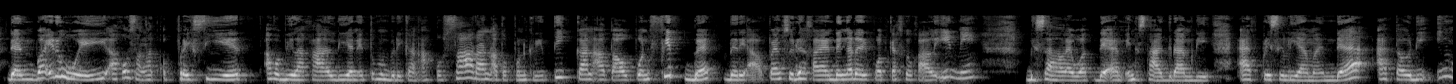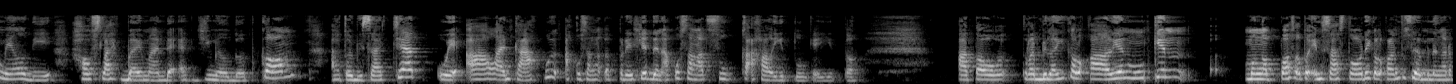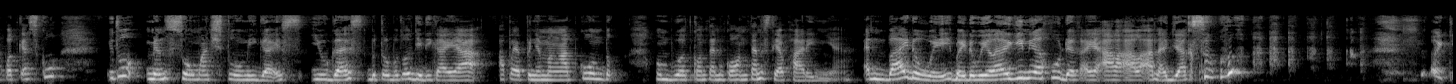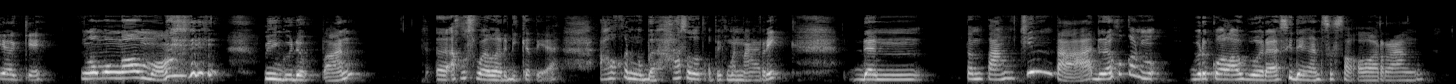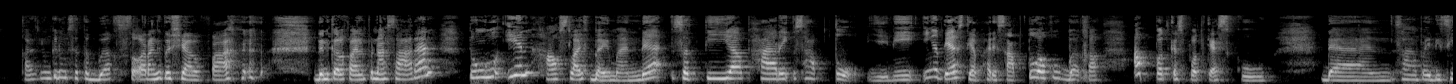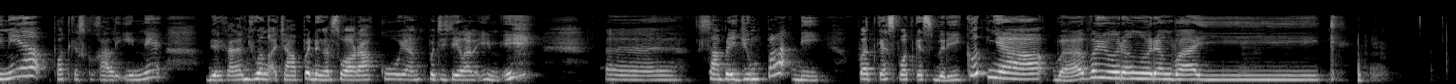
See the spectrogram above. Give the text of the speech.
Dan by the way, aku sangat appreciate apabila kalian itu memberikan aku saran ataupun kritikan ataupun feedback dari apa yang sudah kalian dengar dari podcastku kali ini. Bisa lewat DM Instagram di @prisciliamanda atau di email di houselifebymanda@gmail.com atau bisa chat WA lain ke aku. Aku sangat appreciate dan aku sangat suka hal itu kayak gitu. Atau terlebih lagi kalau kalian mungkin mengepost atau instastory kalau kalian tuh sudah mendengar podcastku itu means so much to me guys. You guys betul-betul jadi kayak apa ya penyemangatku untuk membuat konten-konten setiap harinya. And by the way by the way lagi nih aku udah kayak ala-ala anak jaksel oke oke. Okay, ngomong-ngomong minggu depan uh, aku spoiler dikit ya. Aku akan ngebahas satu topik menarik dan tentang cinta dan aku akan berkolaborasi dengan seseorang. Kalian mungkin bisa tebak seseorang itu siapa. Dan kalau kalian penasaran, tungguin House Life by Manda setiap hari Sabtu. Jadi ingat ya, setiap hari Sabtu aku bakal up podcast-podcastku. Dan sampai di sini ya podcastku kali ini, biar kalian juga nggak capek dengar suaraku yang pecicilan ini. Eh, sampai jumpa di podcast-podcast berikutnya. Bye-bye orang-orang baik.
